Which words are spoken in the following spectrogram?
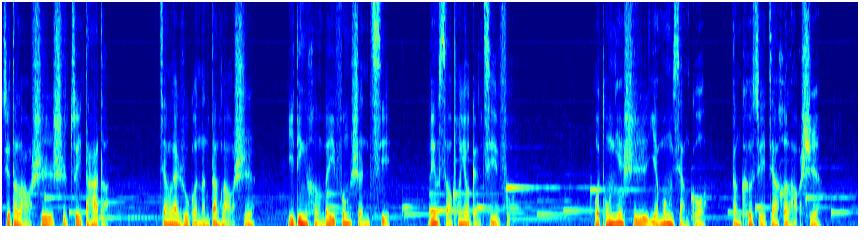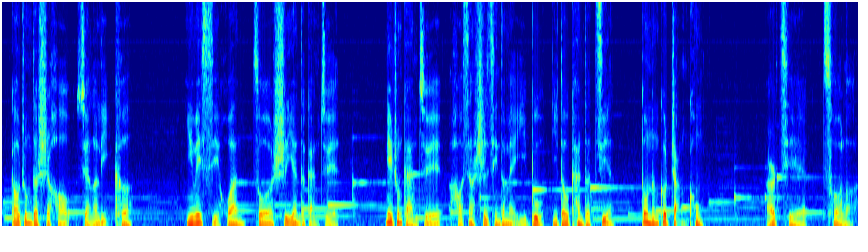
觉得老师是最大的，将来如果能当老师，一定很威风神气，没有小朋友敢欺负。我童年时也梦想过当科学家和老师，高中的时候选了理科。因为喜欢做试验的感觉，那种感觉好像事情的每一步你都看得见，都能够掌控，而且错了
